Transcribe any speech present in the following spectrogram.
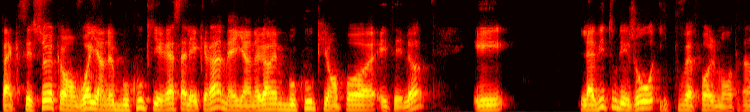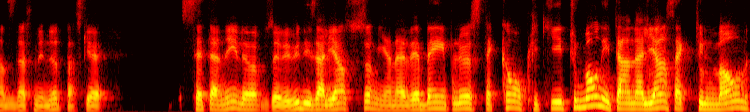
Fait que c'est sûr qu'on voit, il y en a beaucoup qui restent à l'écran, mais il y en a quand même beaucoup qui n'ont pas été là. Et la vie tous les jours, ils ne pouvaient pas le montrer en 19 minutes parce que cette année, là, vous avez vu des alliances, tout ça, mais il y en avait bien plus. C'était compliqué. Tout le monde était en alliance avec tout le monde.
